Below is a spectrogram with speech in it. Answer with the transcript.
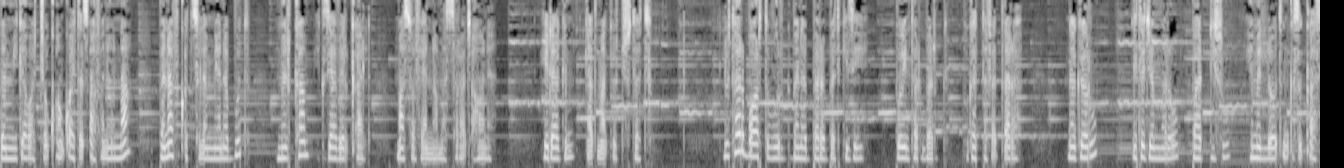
በሚገባቸው ቋንቋ የተጻፈ ነውና በናፍቆት ስለሚያነቡት መልካም የእግዚአብሔር ቃል ማስፋፊያና ማሰራጫ ሆነ። የዳግም የአጥማቂዎች ውስተት ሉተር በዋርትቡርግ በነበረበት ጊዜ በዊንተርበርግ ሁከት ተፈጠረ። ነገሩ የተጀመረው በአዲሱ የመለወጥ እንቅስቃሴ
